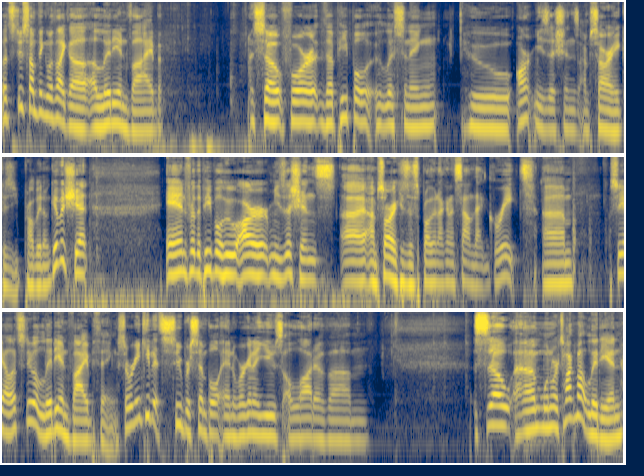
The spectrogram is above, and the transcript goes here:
let's do something with like a, a Lydian vibe. So for the people listening who aren't musicians, I'm sorry because you probably don't give a shit. And for the people who are musicians, uh, I'm sorry because it's probably not going to sound that great. Um, so yeah, let's do a Lydian vibe thing. So we're gonna keep it super simple, and we're gonna use a lot of. Um, so um, when we're talking about Lydian,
